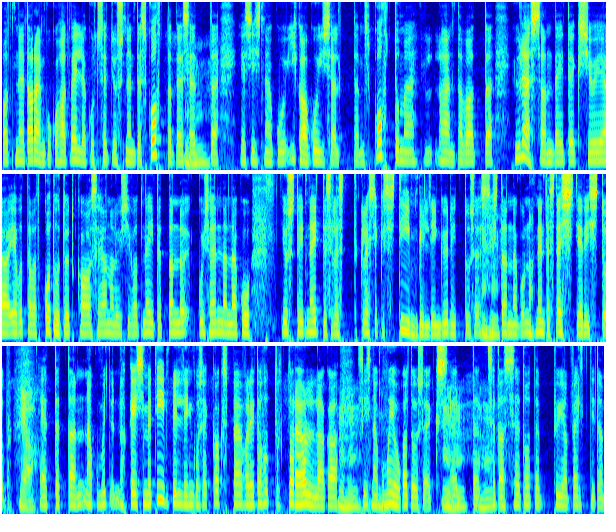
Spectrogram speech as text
vot need arengukohad, väljakutsed just nendes kohtades mm, -hmm. et mhm. ja siis nagu igakuiselt kohtume, lahendavad ülesandeid, eks ju, ja, ja võtavad kodutööd kaasa ja analüüsivad neid, et ta on, kui sa enne nagu just tõid näite sellest klassikalisest team building üritusest mm, -hmm. siis mhm. ta on nagu noh, nendest hästi eristub. et, et ta on nagu muidu noh, käisime team building us, et kaks päeva oli tohutult tore olla, aga mm -hmm. siis nagu mõju kadus, eks mm, -hmm. et, et mhm. seda see toode püüab vältida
